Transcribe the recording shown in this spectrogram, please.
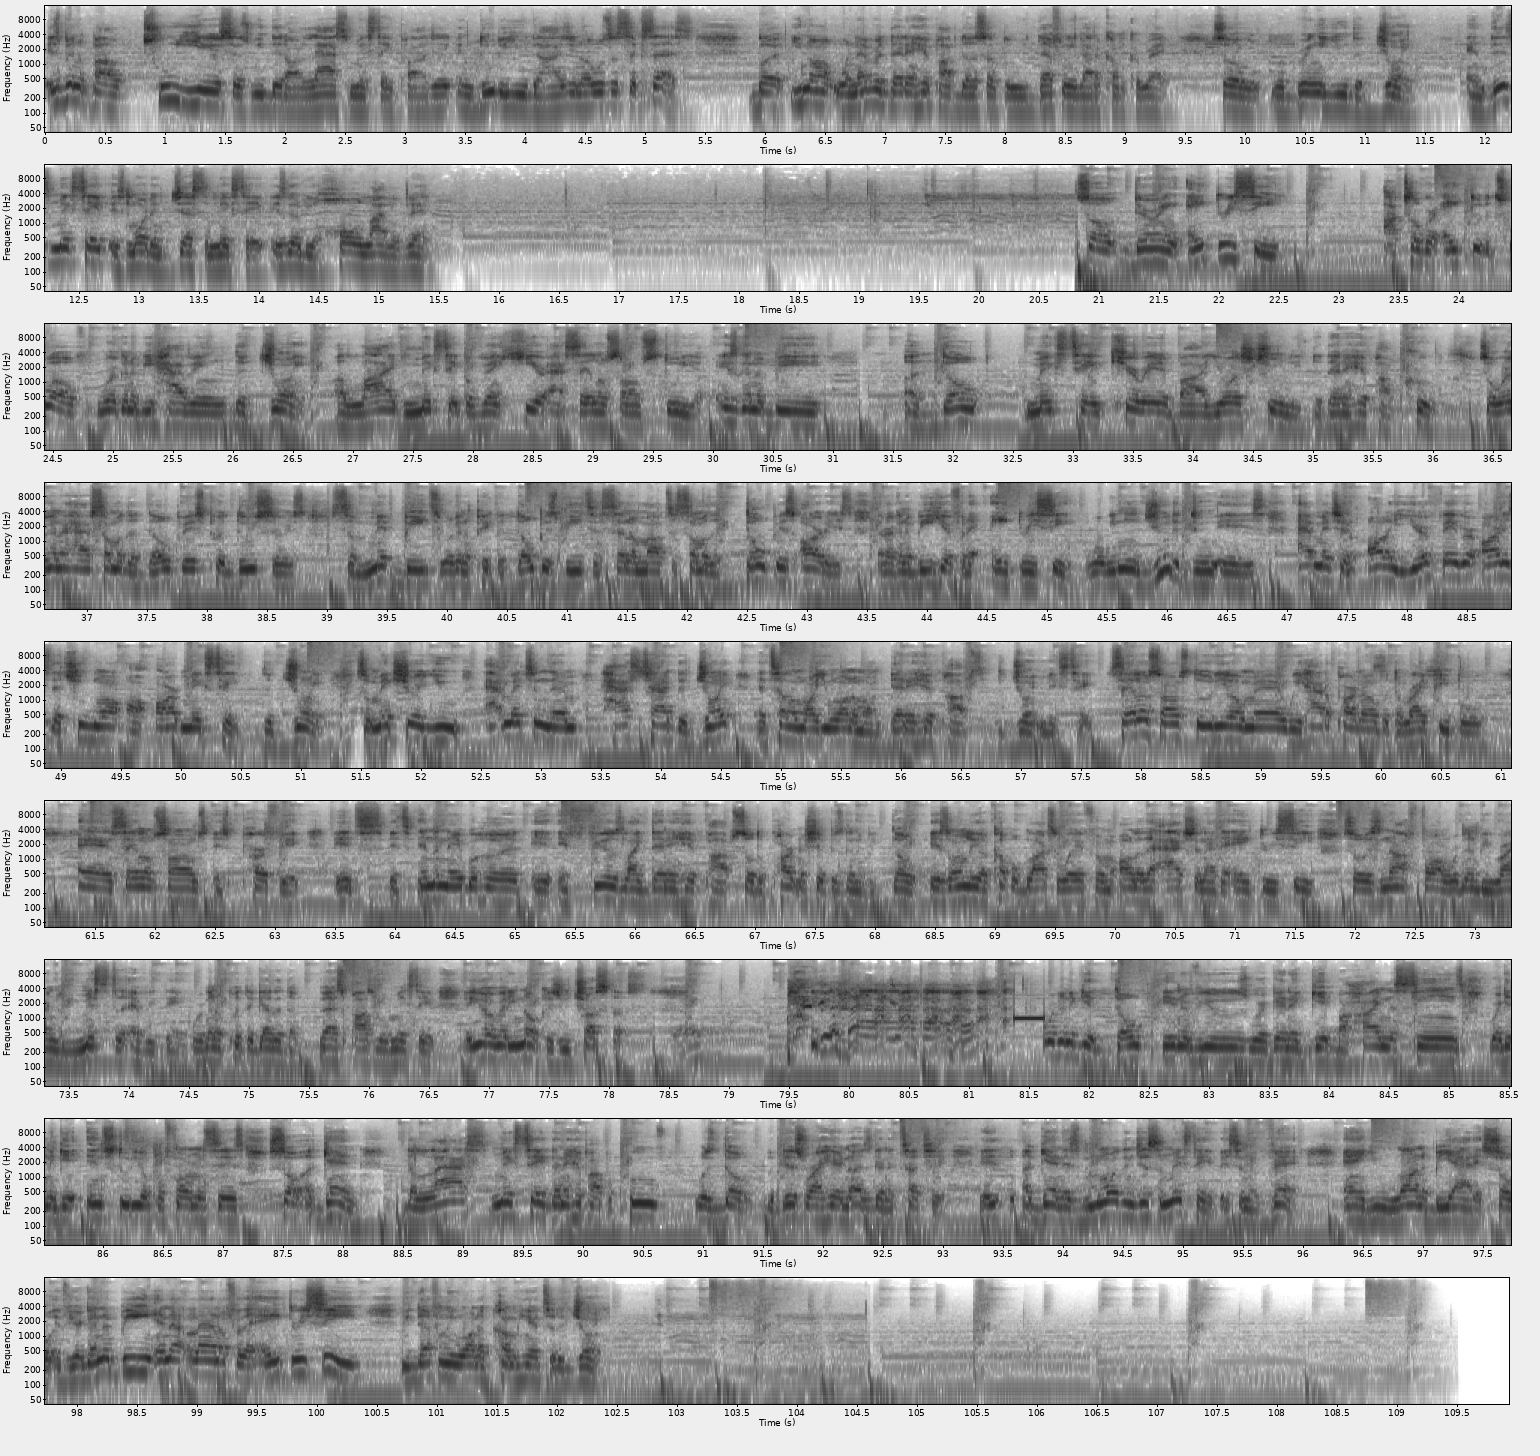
It's been about two years since we did our last mixtape project, and due to you guys, you know, it was a success. But you know, whenever Dead End Hip Hop does something, we definitely got to come correct. So we're bringing you the joint, and this mixtape is more than just a mixtape. It's gonna be a whole live event. So during A3C, October 8th through the 12th, we're going to be having The Joint, a live mixtape event here at Salem Psalm Studio. It's going to be a dope mixtape curated by yours truly, the Dead End Hip Hop crew. So we're gonna have some of the dopest producers submit beats. We're gonna pick the dopest beats and send them out to some of the dopest artists that are gonna be here for the A3C. What we need you to do is at mention all of your favorite artists that you want on our mixtape, the joint. So make sure you at mention them, hashtag the joint, and tell them why you want them on Dead End Hip Hop's the joint mixtape. Salem Psalm Studio, man, we had to partner up with the right people, and Salem Psalms is perfect. It's it's in the neighborhood. It, it feels like Dead End Hip Hop, so the partnership is gonna be dope. It's only a couple blocks away from all of the action at the A3C, so it's not far. We're gonna be right in the midst of everything. We're gonna put together the best possible mixtape, and you already know because you trust us. We're gonna get dope interviews. We're gonna get behind the scenes. We're gonna get in studio performances. So again, the last mixtape that a Hip Hop approved was dope, but this right here, nothing's gonna touch it. It again, it's more than just a mixtape. It's an event, and you want to be at it. So if you're gonna be in Atlanta for the A3C, you definitely want to come here to the joint.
